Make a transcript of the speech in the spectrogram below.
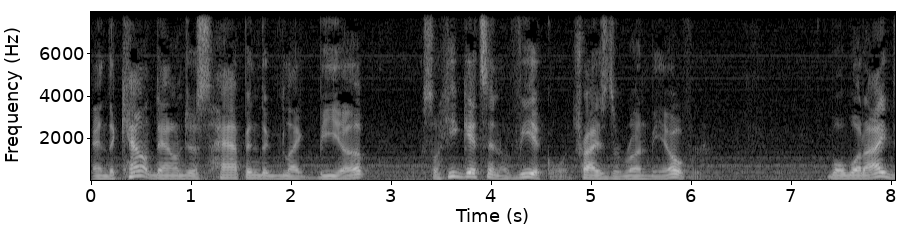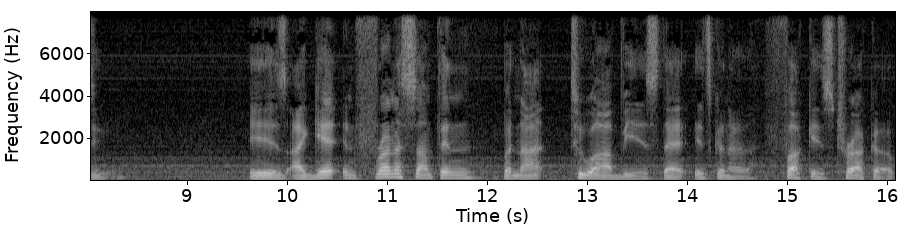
and the countdown just happened to like be up. So he gets in a vehicle and tries to run me over. Well what i do is i get in front of something but not too obvious that it's gonna fuck his truck up.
